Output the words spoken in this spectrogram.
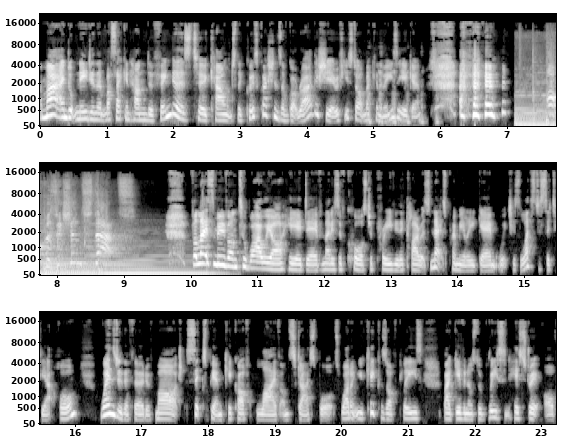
I might end up needing my second hand of fingers to count the quiz questions I've got right this year if you start making them easy again. Opposition stats. But let's move on to why we are here, Dave, and that is, of course, to preview the Clarets' next Premier League game, which is Leicester City at home, Wednesday, the 3rd of March, 6 pm kickoff live on Sky Sports. Why don't you kick us off, please, by giving us the recent history of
